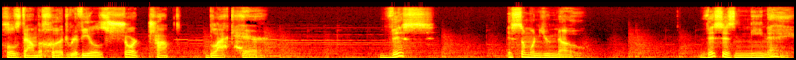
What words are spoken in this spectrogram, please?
pulls down the hood, reveals short, chopped black hair. This is someone you know. This is Nine,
